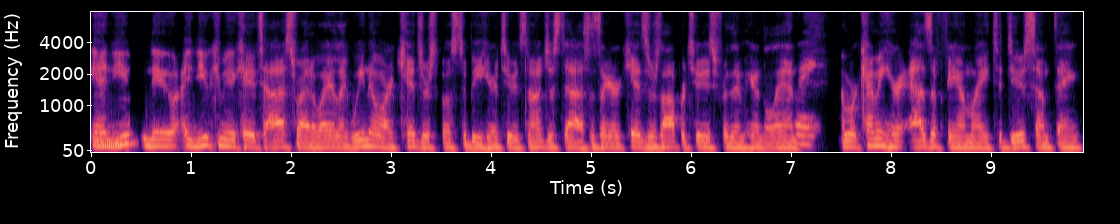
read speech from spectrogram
And mm-hmm. you knew, and you communicated to us right away, like we know our kids are supposed to be here too. It's not just us. It's like our kids. There's opportunities for them here in the land, right. and we're coming here as a family to do something.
